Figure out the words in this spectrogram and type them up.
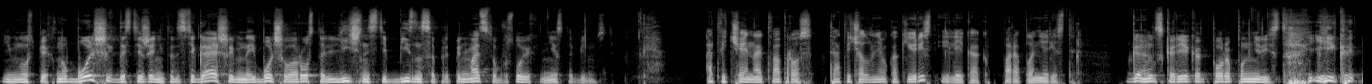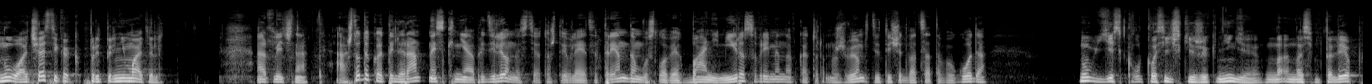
именно успех. Но больших достижений ты достигаешь именно и большего роста личности, бизнеса, предпринимательства в условиях нестабильности. Отвечая на этот вопрос, ты отвечал на него как юрист или как парапланерист? Скорее, как парапланерист. И, ну, отчасти как предприниматель. Отлично. А что такое толерантность к неопределенности? То, что является трендом в условиях бани мира современного, в котором мы живем с 2020 года. Ну, есть классические же книги, Насим Талеб,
